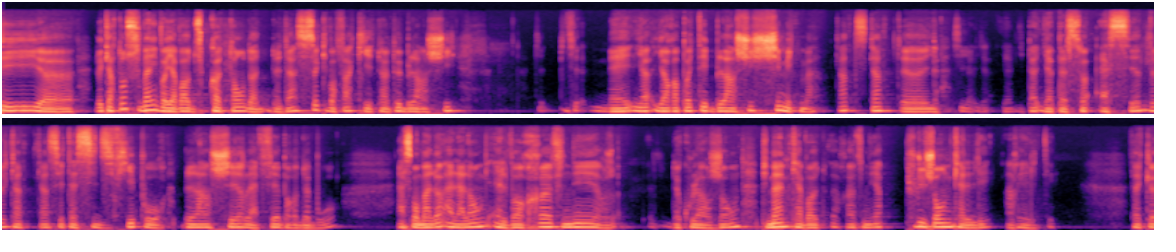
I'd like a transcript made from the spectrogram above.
euh, le carton, souvent, il va y avoir du coton de- dedans. C'est ça qui va faire qu'il est un peu blanchi mais il n'aura pas été blanchi chimiquement. Quand, quand euh, ça acide, quand, quand c'est acidifié pour blanchir la fibre de bois, à ce moment-là, à la longue, elle va revenir de couleur jaune, puis même qu'elle va revenir plus jaune qu'elle l'est en réalité. Fait que,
